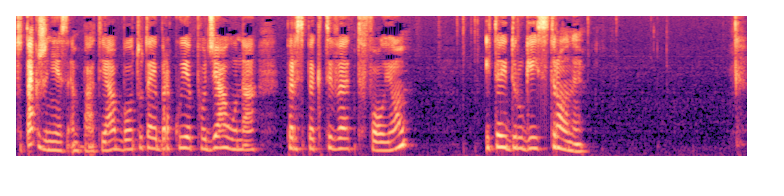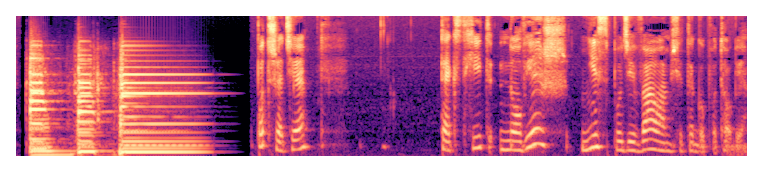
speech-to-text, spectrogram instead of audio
To także nie jest empatia, bo tutaj brakuje podziału na perspektywę Twoją i tej drugiej strony. Po trzecie, tekst hit, no wiesz, nie spodziewałam się tego po tobie.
